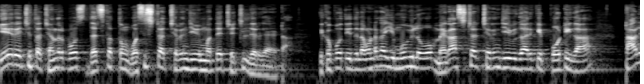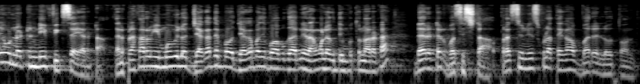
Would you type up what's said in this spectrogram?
గే రచయిత చంద్రబోస్ దర్శకత్వం వశిష్ఠ చిరంజీవి మధ్య చర్చలు జరిగాయట. ఇకపోతే ఇదిలా ఉండగా ఈ మూవీలో మెగాస్టార్ చిరంజీవి గారికి పోటీగా టాలీవుడ్ నటుడిని ఫిక్స్ అయ్యారట. దాని ప్రకారం ఈ మూవీలో జగది జగపతి బాబు గారిని రంగంలోకి దింపుతున్నారట డైరెక్టర్ వశిష్ఠ ప్రెస్ న్యూస్ కూడా తెగ వైరల్ అవుతోంది.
